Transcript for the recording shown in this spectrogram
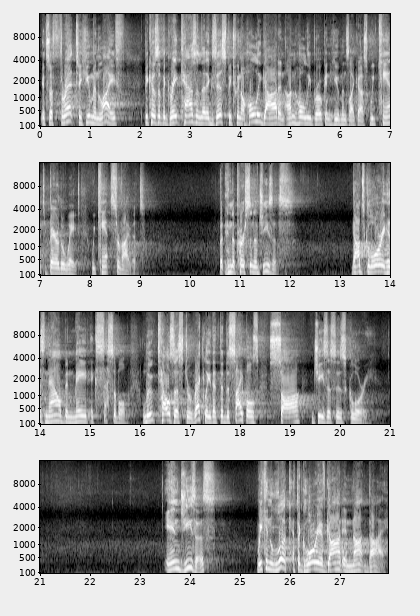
It's a threat to human life because of the great chasm that exists between a holy God and unholy, broken humans like us. We can't bear the weight, we can't survive it. But in the person of Jesus, God's glory has now been made accessible. Luke tells us directly that the disciples saw Jesus' glory in Jesus, we can look at the glory of God and not die.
